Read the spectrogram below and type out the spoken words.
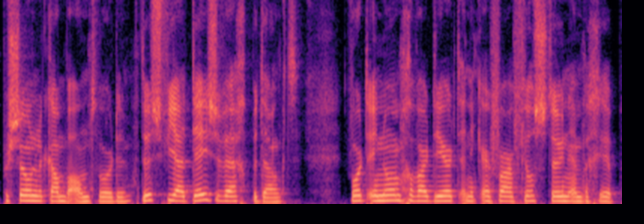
persoonlijk kan beantwoorden. Dus via deze weg bedankt. Het wordt enorm gewaardeerd en ik ervaar veel steun en begrip.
